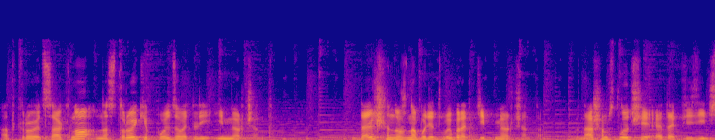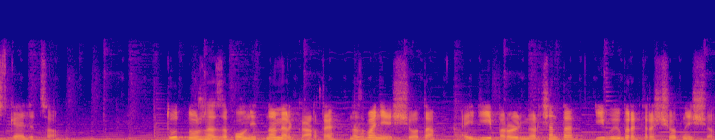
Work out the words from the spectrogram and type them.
откроется окно «Настройки пользователей и Merchant». Дальше нужно будет выбрать тип мерчанта. В нашем случае это физическое лицо. Тут нужно заполнить номер карты, название счета, ID и пароль мерчанта и выбрать расчетный счет.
